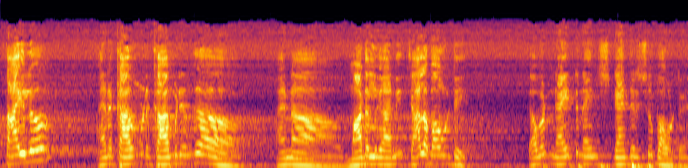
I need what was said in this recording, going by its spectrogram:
స్థాయిలో ఆయన కామెడీ కామెడీగా ఆయన మాటలు కానీ చాలా బాగుంటాయి. కాబట్టి night nine nine thirty show బాగుంటాయి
